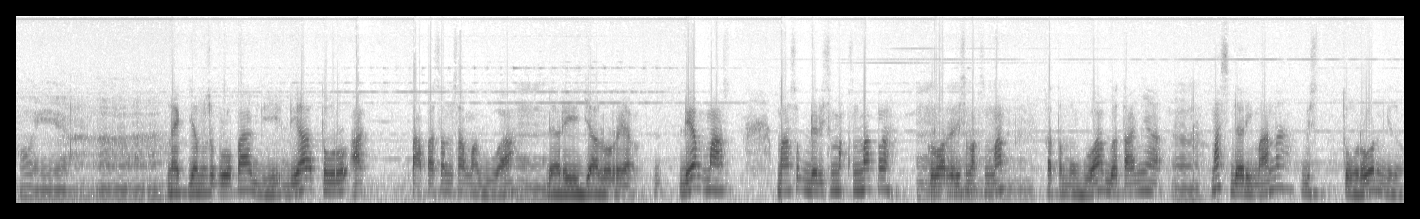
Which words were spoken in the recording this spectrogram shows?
Oh iya. Ah. naik jam 10 pagi dia turun ah, papasan sama gua Hmm. dari jalur yang dia mas masuk dari semak-semak lah keluar dari Hmm. semak-semak ketemu gua gua tanya Ah. mas dari mana bis turun gitu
